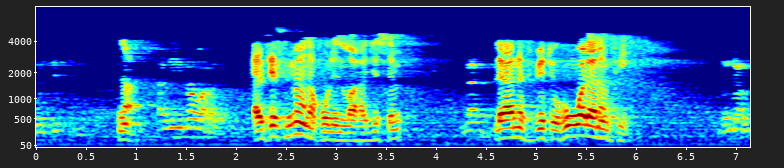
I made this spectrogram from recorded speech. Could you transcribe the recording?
والجسم. نعم. هذه ما وردت الجسم ما نقول إن الله جسم. لا. لا نثبته ولا ننفيه. يعني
